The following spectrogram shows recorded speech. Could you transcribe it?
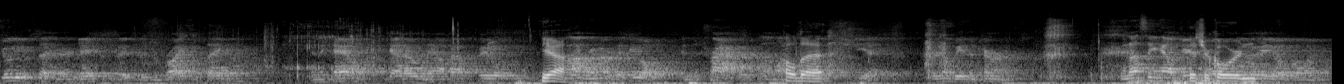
Julia was taking her engagement pictures and Bryce was taking them, and the cattle got over the alfalfa field. Yeah. I run over the hill in the tractor, like, Hold that. "Oh, Shit, they're gonna be in the turn. And I see how. It's recording. The going. A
